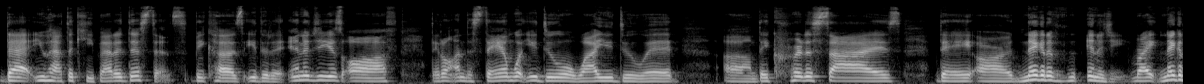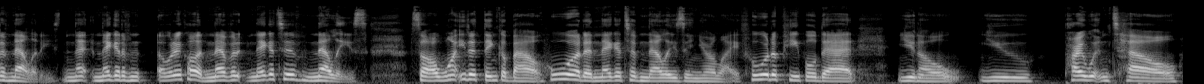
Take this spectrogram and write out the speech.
that you have to keep at a distance because either the energy is off, they don't understand what you do or why you do it. Um, they criticize. They are negative energy, right? Negative Nellies, ne- negative. Uh, what do they call it? Never, negative Nellies. So I want you to think about who are the negative Nellies in your life. Who are the people that you know you probably wouldn't tell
